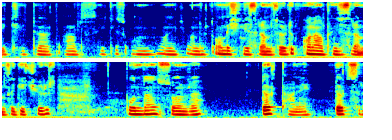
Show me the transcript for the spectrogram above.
2, 4, 6, 8, 10, 12, 14, 15. sıramızı ördük. 16. sıramıza geçiyoruz. Bundan sonra 4 tane 4 sıra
